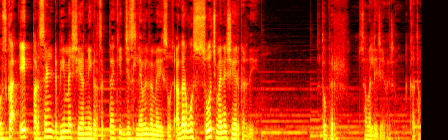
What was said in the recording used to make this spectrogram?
उसका एक परसेंट भी मैं शेयर नहीं कर सकता कि जिस लेवल पे मेरी सोच, अगर वो सोच मैंने शेयर कर दी तो फिर समझ लीजिए, फिर खत्म,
